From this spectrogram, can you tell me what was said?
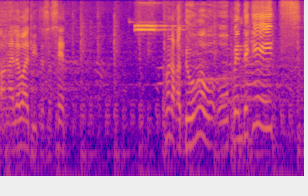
Pangalawa dito sa set. Naman nakadungaw, open the gates.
